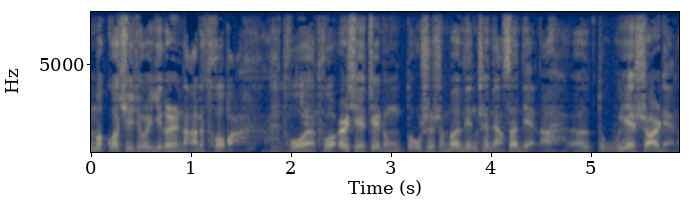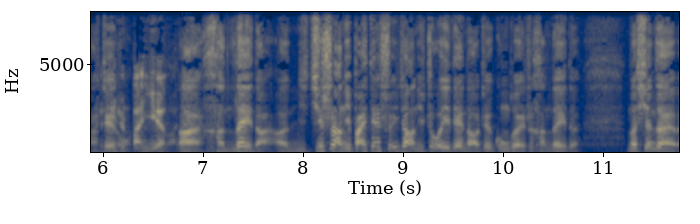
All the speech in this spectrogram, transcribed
那么过去就是一个人拿着拖把拖呀拖，而且这种都是什么凌晨两三点的，呃，午夜十二点的这种，半夜了，哎，很累的啊！你即使让你白天睡觉，你昼夜颠倒，这个工作也是很累的。那现在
